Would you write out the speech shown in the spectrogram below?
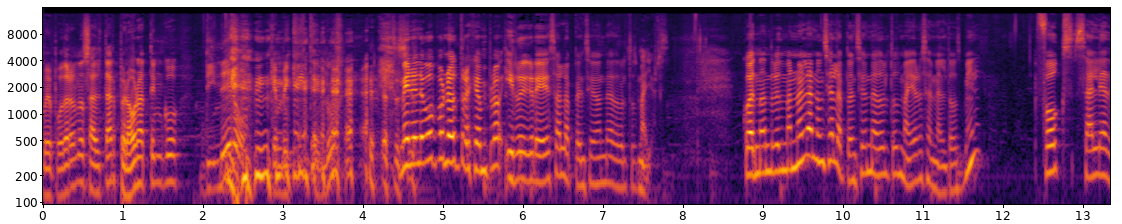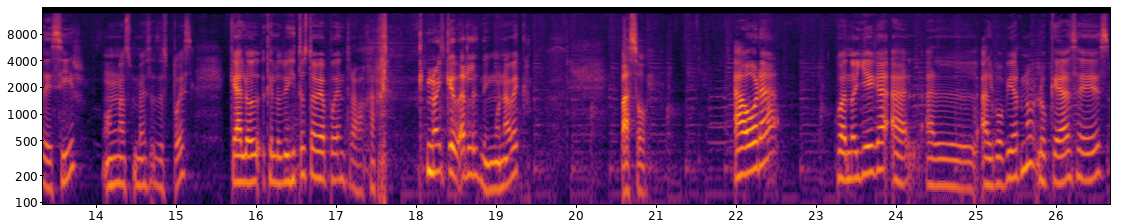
me podrán asaltar, pero ahora tengo dinero que me quiten, ¿no? Mire, le voy a poner otro ejemplo y regreso a la pensión de adultos mayores. Cuando Andrés Manuel anuncia la pensión de adultos mayores en el 2000, Fox sale a decir, unos meses después, que, a que los viejitos todavía pueden trabajar, que no hay que darles ninguna beca. Pasó. Ahora, cuando llega al, al gobierno, lo que hace es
